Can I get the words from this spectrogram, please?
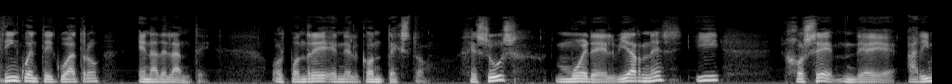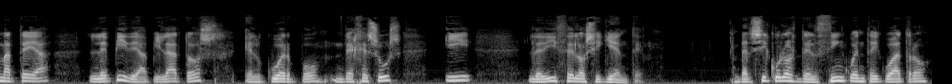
54 en adelante. Os pondré en el contexto. Jesús muere el viernes y José de Arimatea le pide a Pilatos el cuerpo de Jesús y le dice lo siguiente. Versículos del 54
